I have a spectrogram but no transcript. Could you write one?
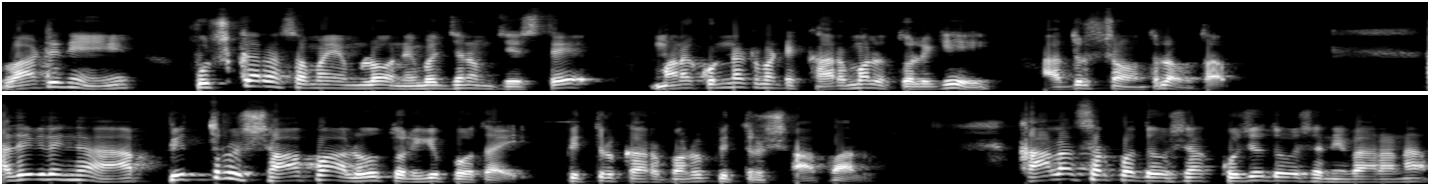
వాటిని పుష్కర సమయంలో నిమజ్జనం చేస్తే మనకున్నటువంటి కర్మలు తొలగి అదృష్టవంతులు అవుతాం అదేవిధంగా పితృశాపాలు తొలగిపోతాయి. పితృకర్మలు పితృశాపాలు. కాలసర్పదోష కుజదోష నివారణ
